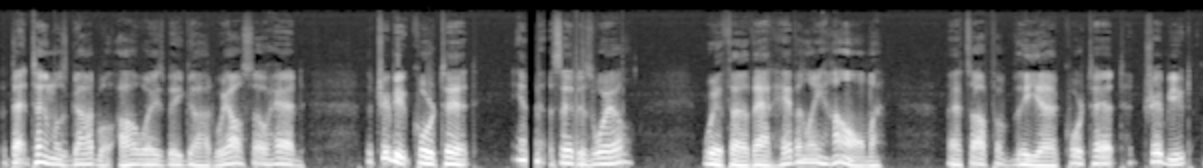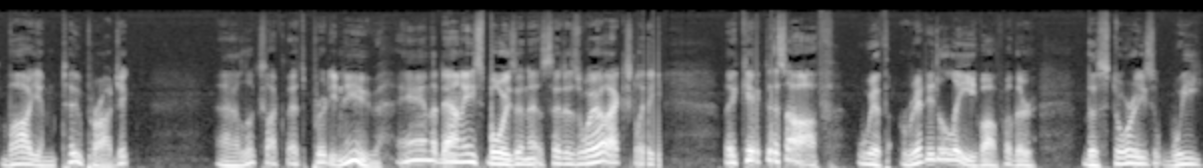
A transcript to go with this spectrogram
But that tune was God Will Always Be God. We also had the tribute quartet in the set as well with uh, That Heavenly Home. That's off of the uh, Quartet Tribute Volume 2 project. Uh, looks like that's pretty new. And the Down East Boys in that set as well. Actually, they kicked us off with Ready to Leave off of their The Stories We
